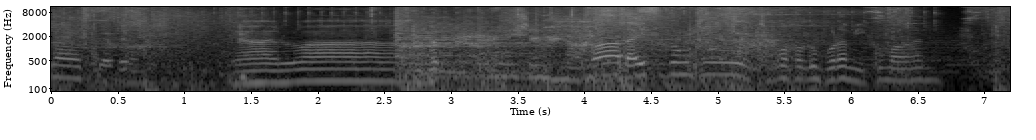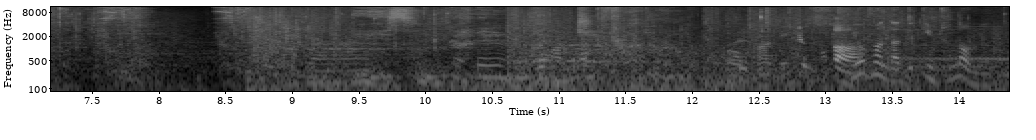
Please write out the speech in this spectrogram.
거야 일로 와. 와 나이스 성주. 정말 방금 보람이 있구만 이번 판나 느낌 존나 없는데.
